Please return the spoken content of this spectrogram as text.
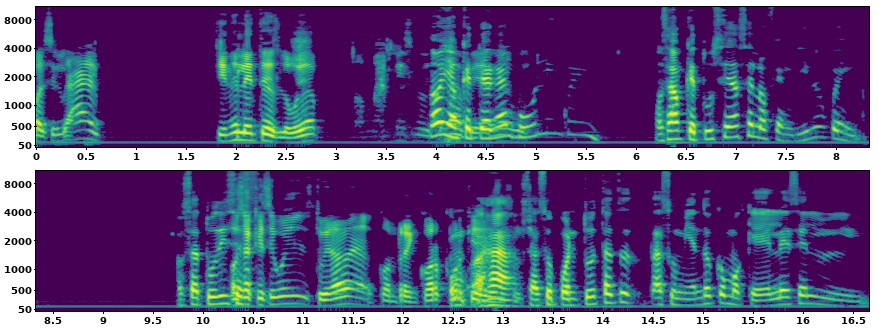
Decir, ah, tiene lentes, lo voy a. No mames, güey. No, y aunque te haga el güey. bullying, güey. O sea, aunque tú seas el ofendido, güey. O sea, tú dices. O sea, que ese güey estuviera con rencor porque. Ajá, o sea, supone, tú estás asumiendo como que él es el,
